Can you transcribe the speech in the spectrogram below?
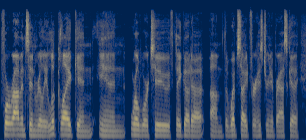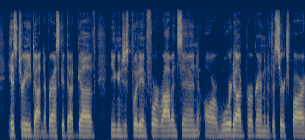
Fort Robinson really looked like in in World War II, if they go to um, the website for History Nebraska, history.nebraska.gov, you can just put in Fort Robinson or War Dog program into the search bar,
